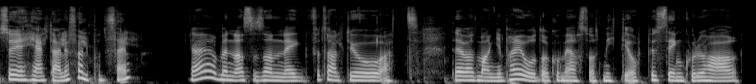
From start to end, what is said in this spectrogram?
så jeg er helt ærlig føler på det selv. Ja, ja, men altså sånn, jeg fortalte jo at det har vært mange perioder hvor vi har stått midt i oppussing, hvor du har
